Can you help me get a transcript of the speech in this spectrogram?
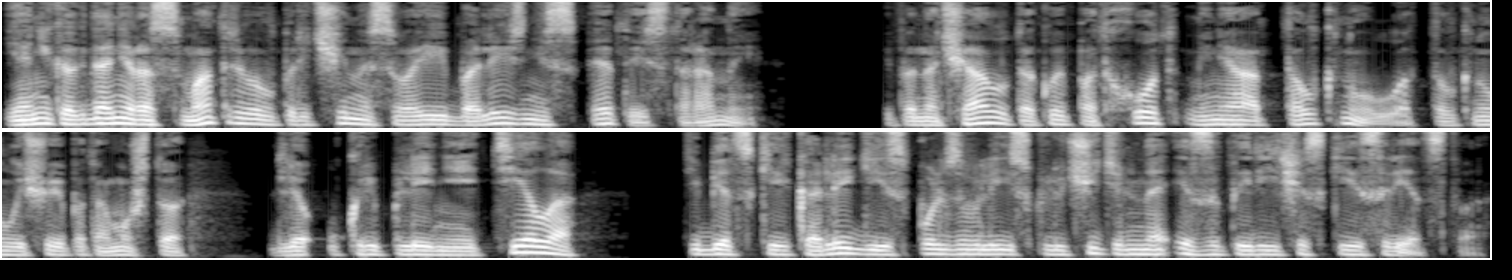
Я никогда не рассматривал причины своей болезни с этой стороны. И поначалу такой подход меня оттолкнул. Оттолкнул еще и потому, что для укрепления тела тибетские коллеги использовали исключительно эзотерические средства.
